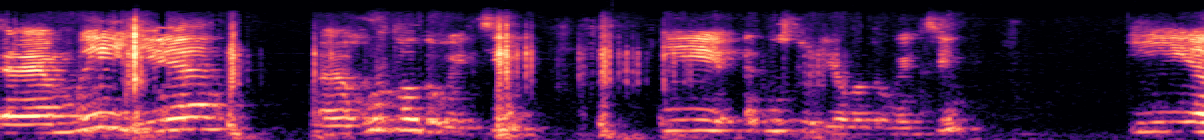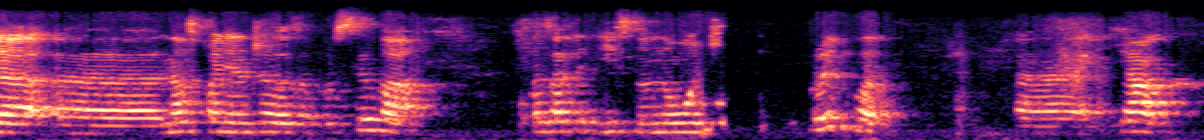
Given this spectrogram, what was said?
е, ми є е, гурт Ладовиці і етностудія Ладовиці. І е, нас пані Анжела запросила показати дійсно наочний приклад, як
